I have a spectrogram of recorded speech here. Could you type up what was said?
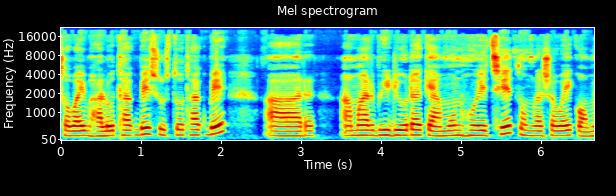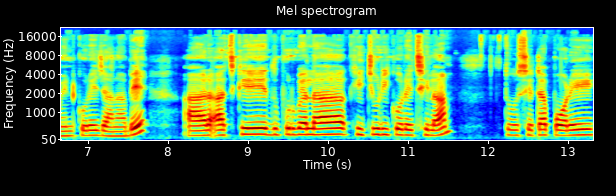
সবাই ভালো থাকবে, সুস্থ থাকবে। আর আমার ভিডিওটা কেমন হয়েছে তোমরা সবাই কমেন্ট করে জানাবে। আর আজকে দুপুরবেলা খিচুড়ি করেছিলাম, তো সেটা পরে,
